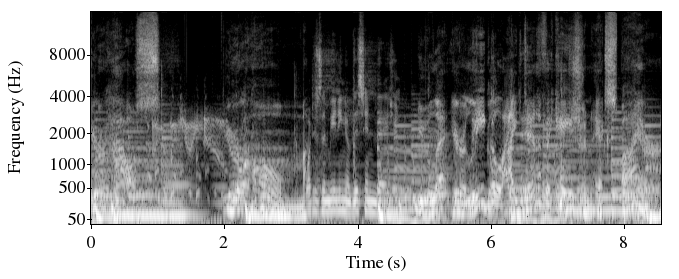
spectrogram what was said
Your house. Your home. What is the meaning of this invasion? You let your legal identification expire.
